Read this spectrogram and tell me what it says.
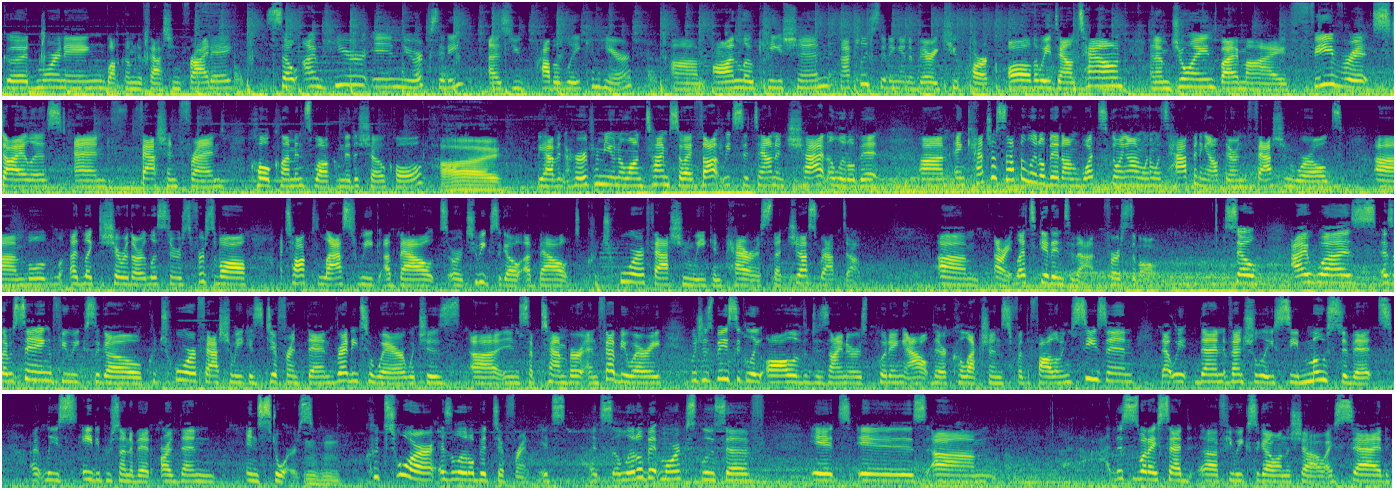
Good morning. Welcome to Fashion Friday. So, I'm here in New York City, as you probably can hear, um, on location, actually sitting in a very cute park all the way downtown. And I'm joined by my favorite stylist and fashion friend, Cole Clements. Welcome to the show, Cole. Hi. We haven't heard from you in a long time, so I thought we'd sit down and chat a little bit um, and catch us up a little bit on what's going on, what's happening out there in the fashion world. Um, well, I'd like to share with our listeners. First of all, I talked last week about, or two weeks ago, about Couture Fashion Week in Paris that just wrapped up. Um, all right, let's get into that, first of all. So, I was, as I was saying a few weeks ago, Couture Fashion Week is different than Ready to Wear, which is uh, in September and February, which is basically all of the designers putting out their collections for the following season. That we then eventually see most of it, at least 80% of it, are then in stores. Couture is a little bit different. It's it's a little bit more exclusive. It is. Um, this is what I said a few weeks ago on the show. I said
